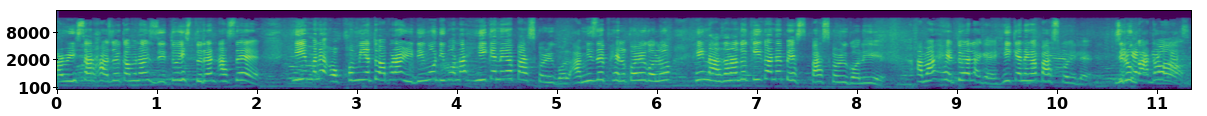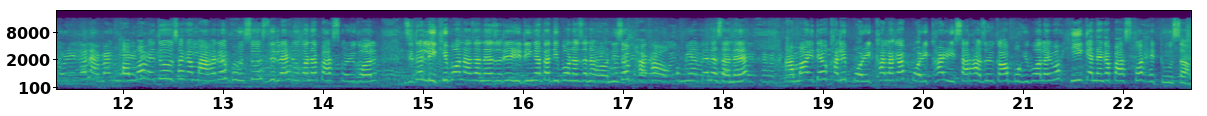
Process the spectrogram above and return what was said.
আৰু ৰিচাৰ্ড হাজৰিকামানত যিটো ষ্টুডেণ্ট আছে সি মানে অসমীয়াটো আপোনাৰ ৰিডিঙো দিব ন সি কেনেকৈ পাছ কৰি গ'ল? আমি যে ফেইল কৰি গ'লোঁ সি নাজানাটো কি কাৰণে পেছ কৰি গ'ল সি? আমাক সেইটোৱে লাগে সি কেনেকৈ পাছ কৰিলে? যিটো গাধ সম্ভৱ এইটো চাগে মাহঁতে ঘোচ চোচ দিলে সেইটো কাৰণে পাছ কৰি গ'ল। যিটো লিখিব নাজানে যদি ৰিডিং এটা দিব নাজানে নিজৰ ভাষা অসমীয়াতে নাজানে আমাৰ এতিয়া খালি পৰীক্ষা লগা পৰীক্ষা ৰিচাৰ্ড হাজৰিকা বহিব লাগিব সি কেনেকৈ পাছ কৰে সেইটোও চাম।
